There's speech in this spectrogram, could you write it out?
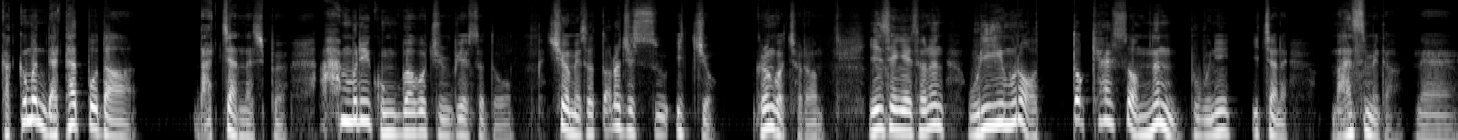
가끔은 내 탓보다 낫지 않나 싶어요. 아무리 공부하고 준비했어도 시험에서 떨어질 수 있죠. 그런 것처럼 인생에서는 우리 힘으로 어떻게 할 수 없는 부분이 있잖아요. 많습니다. 네.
